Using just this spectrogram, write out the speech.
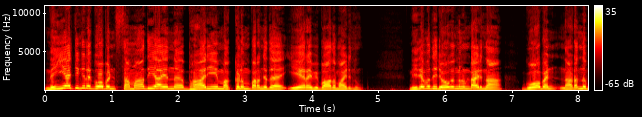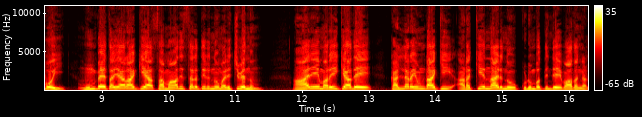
നെയ്യാറ്റിങ്കര ഗോപൻ സമാധിയായെന്ന് ഭാര്യയും മക്കളും പറഞ്ഞത് ഏറെ വിവാദമായിരുന്നു. നിരവധി രോഗങ്ങളുണ്ടായിരുന്ന ഗോപൻ നടന്നുപോയി. മുമ്പേ തയ്യാറാക്കിയ സമാധി സ്ഥലത്തിരുന്നു മരിച്ചുവെന്നും ആരെയും അറിയിക്കാതെ കല്ലറയുണ്ടാക്കി അടക്കിയെന്നായിരുന്നു കുടുംബത്തിന്റെ വാദങ്ങൾ.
